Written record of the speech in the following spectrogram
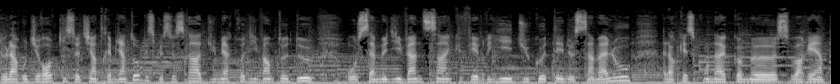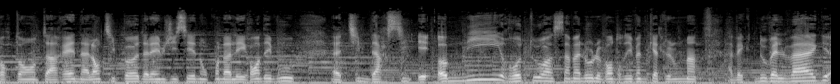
de la route du rock qui se tient très bientôt, puisque ce sera du mercredi 22 au samedi 25 février du côté de Saint-Malo. Alors, qu'est-ce qu'on a comme soirée importante à Rennes, à l'Antipode, à la MJC Donc, on a les rendez-vous Team Darcy et Omni. Retour à Saint-Malo le vendredi 24 le lendemain avec Nouvelle Vague,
